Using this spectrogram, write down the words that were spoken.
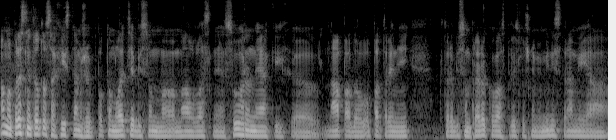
Áno, presne toto sa chystám, že po tom lete by som e, mal vlastne súhrn nejakých e, nápadov, opatrení, ktoré by som prerokoval s príslušnými ministrami a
